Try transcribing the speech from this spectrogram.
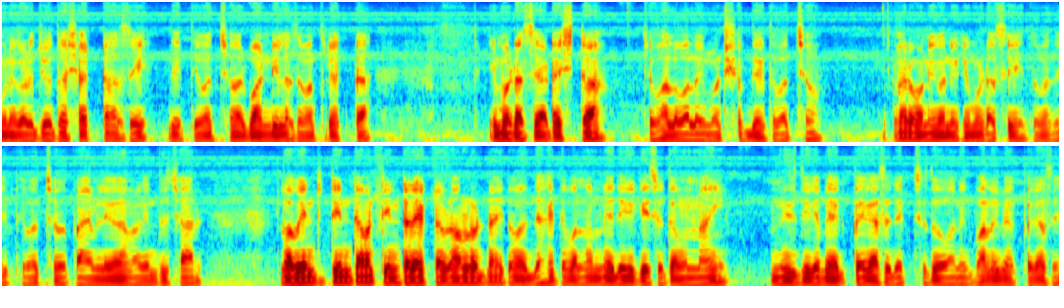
মনে করো জোতা, শার্টটা আছে, দেখতে পাচ্ছ। আর বান্ডিল আছে মাত্র একটা। ইমোট আছে আঠাশটা। তো ভালো ভালো ইমোট সব দেখতে পাচ্ছ। আর অনেক অনেক ইমোট আছে, তোমরা দেখতে পাচ্ছ। প্রাইম লেভেল আমার কিন্তু চার। লবি এন্ট্রি তিনটা আমার তিনটার একটা ডাউনলোড নাই, তোমাদের দেখাইতে পারলাম না, এদিকে কিছু তেমন নাই। নিচ দিকে ব্যাগ প্যাক আছে, দেখছ তো, অনেক ভালোই ব্যাগ প্যাক আছে।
